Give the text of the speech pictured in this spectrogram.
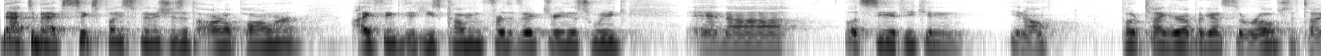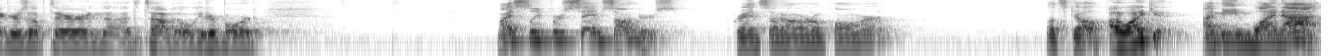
Back to back six place finishes at the Arnold Palmer. I think that he's coming for the victory this week, and uh, let's see if he can you know put Tiger up against the ropes. If Tiger's up there in the, at the top of the leaderboard, My sleeper's Sam Saunders, grandson of Arnold Palmer. Let's go. I like it. I mean, why not?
